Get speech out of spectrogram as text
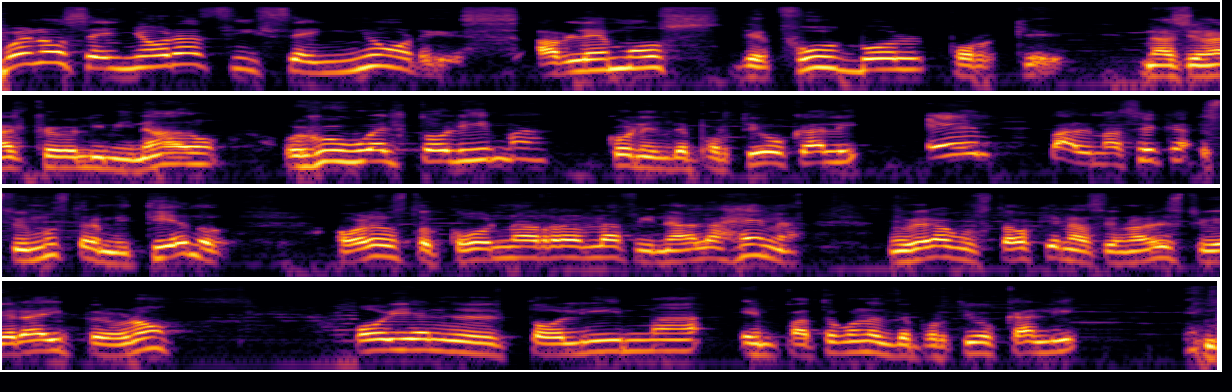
Bueno, señoras y señores, hablemos de fútbol porque Nacional quedó eliminado. Hoy jugó el Tolima con el Deportivo Cali en Palma Seca. Estuvimos transmitiendo. Ahora nos tocó narrar la final ajena. Me hubiera gustado que Nacional estuviera ahí, pero no. Hoy el Tolima empató con el Deportivo Cali en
